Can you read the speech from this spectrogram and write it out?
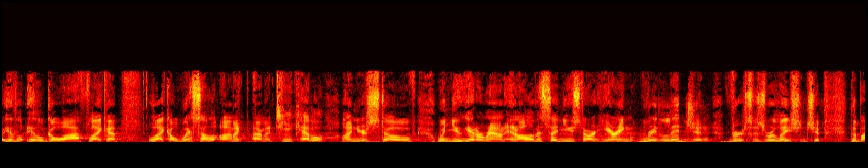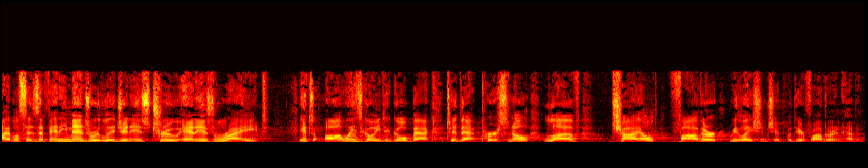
it'll, it'll go off like a like a whistle on a on a tea kettle on your stove when you get around, and all of a sudden you start hearing religion versus relationship. The Bible says, if any man's religion is true and is right, it's always going to go back to that personal love, child father relationship with your Father in heaven.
